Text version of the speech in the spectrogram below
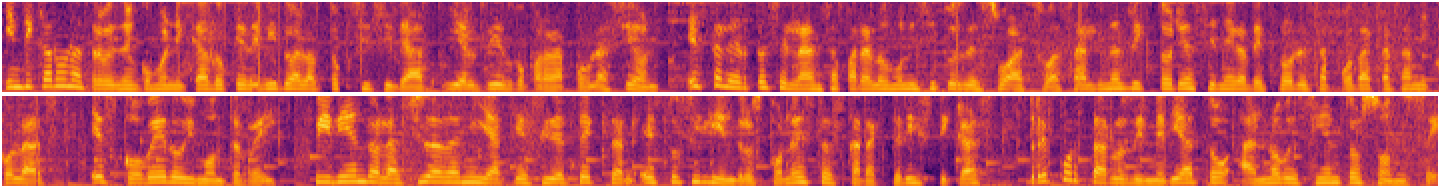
Indicaron a través de un comunicado que debido a la toxicidad y el riesgo para la población, esta alerta se lanza para los municipios de Suazua, Salinas Victoria, Cinega de Flores, Apodaca, San Nicolás, Escobedo y Monterrey, pidiendo a la ciudadanía que si detectan estos cilindros con estas características, reportarlos de inmediato al 911.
